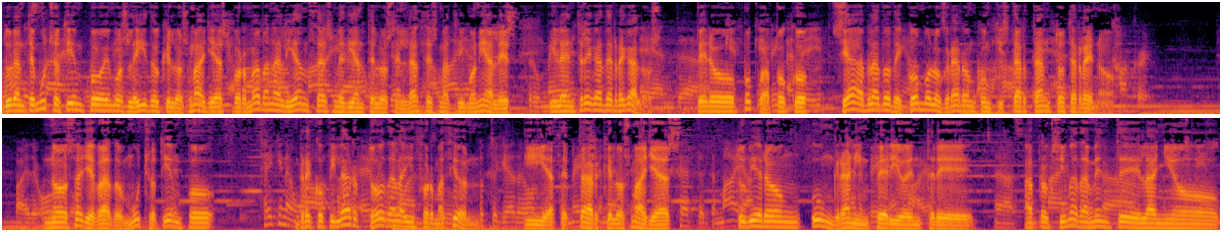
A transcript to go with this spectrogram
Durante mucho tiempo hemos leído que los mayas formaban alianzas mediante los enlaces matrimoniales y la entrega de regalos, pero poco a poco se ha hablado de cómo lograron conquistar tanto terreno. Nos ha llevado mucho tiempo recopilar toda la información y aceptar que los mayas tuvieron un gran imperio entre aproximadamente el año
